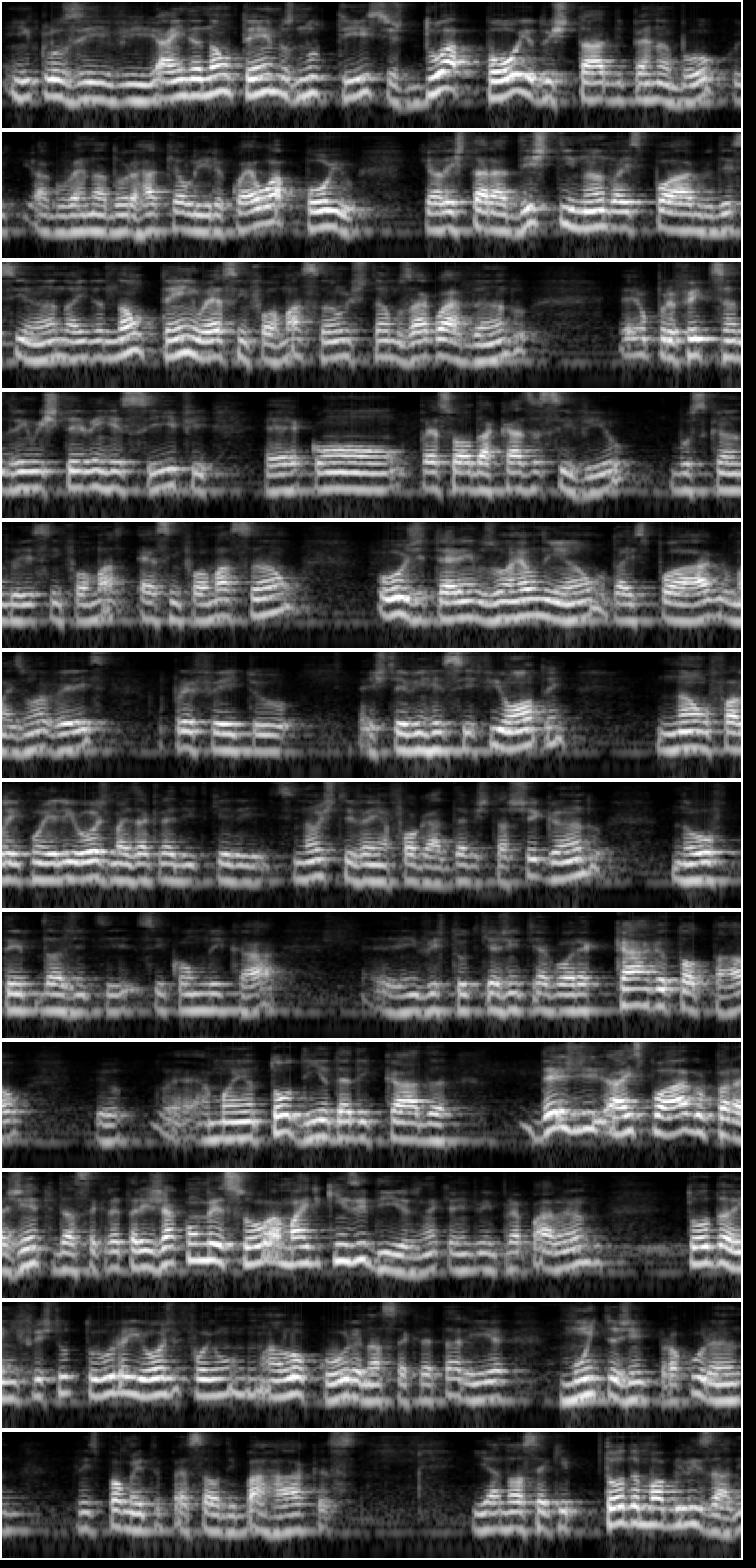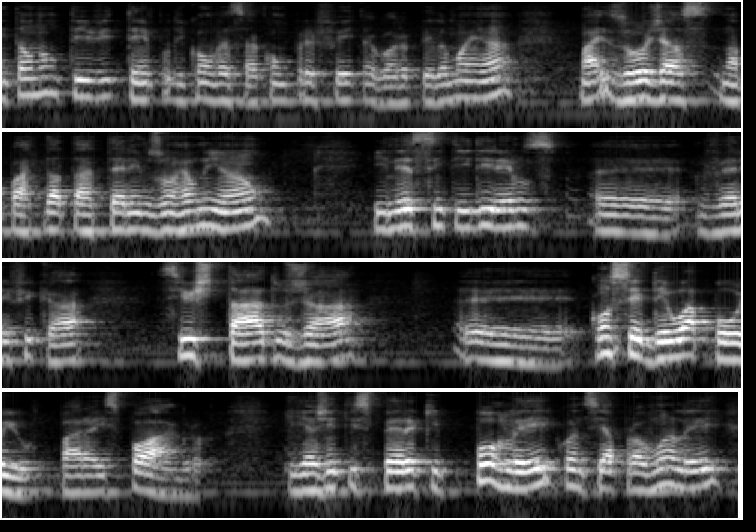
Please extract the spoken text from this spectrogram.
Inclusive, ainda não temos notícias do apoio do Estado de Pernambuco, a governadora Raquel Lira, qual é o apoio que ela estará destinando à Expo Agro desse ano. Ainda não tenho essa informação, estamos aguardando. É, o prefeito Sandrinho esteve em Recife é, com o pessoal da Casa Civil, buscando informa essa informação. Hoje teremos uma reunião da Expo Agro, mais uma vez. O prefeito esteve em Recife ontem. Não falei com ele hoje, mas acredito que ele, se não estiver em Afogado, deve estar chegando. Não houve tempo da gente se comunicar, é, em virtude que a gente agora é carga total. Eu, é, amanhã todinha dedicada desde a Expo Agro para a gente da Secretaria já começou há mais de 15 dias, né, que a gente vem preparando toda a infraestrutura e hoje foi uma loucura na Secretaria, muita gente procurando, principalmente o pessoal de barracas e a nossa equipe toda mobilizada. Então não tive tempo de conversar com o prefeito agora pela manhã, mas hoje na parte da tarde teremos uma reunião e nesse sentido iremos é, verificar se o Estado já é, concedeu o apoio para a Expo Agro. E a gente espera que, por lei, quando se aprova uma lei,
